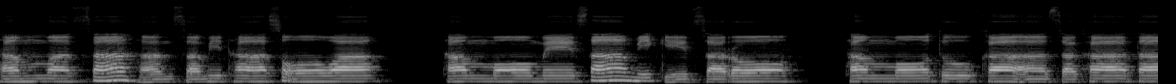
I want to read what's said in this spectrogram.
ธรรมสสหันสมิทาโสวาธรรมโมเมสามิกิสสโรธรรมโมทุกขาสคาตา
